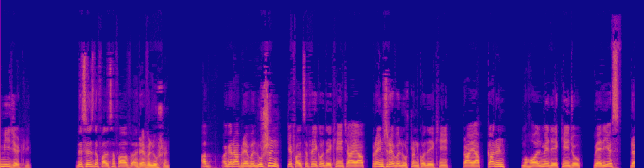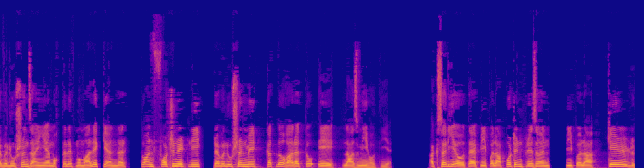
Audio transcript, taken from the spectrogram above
immediately this is the فلسفہ آف ریولیوشن اب اگر آپ ریولیوشن کے فلسفے کو دیکھیں چاہے آپ فرینچ ریولیوشن کو دیکھیں چاہے آپ کرنٹ ماحول میں دیکھیں جو ویریس ریولیوشنز آئی ہیں مختلف ممالک کے اندر تو انفارچونیٹلی ریولیوشن میں قتل و غارت تو اے لازمی ہوتی ہے اکثر یہ ہوتا ہے people are put prison people are killed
